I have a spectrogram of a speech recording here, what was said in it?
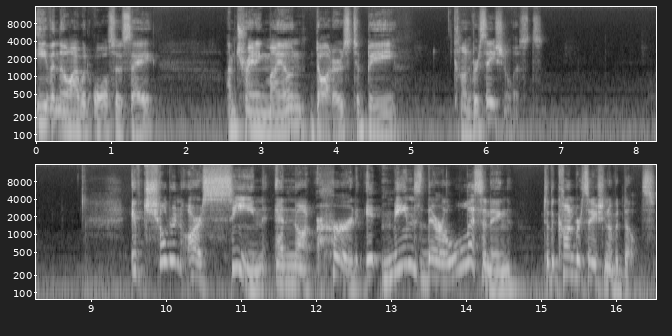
even though I would also say I'm training my own daughters to be conversationalists. If children are seen and not heard, it means they're listening to the conversation of adults.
